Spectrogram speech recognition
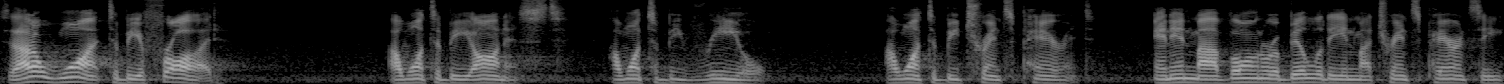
So I don't want to be a fraud. I want to be honest. I want to be real. I want to be transparent. And in my vulnerability and my transparency,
